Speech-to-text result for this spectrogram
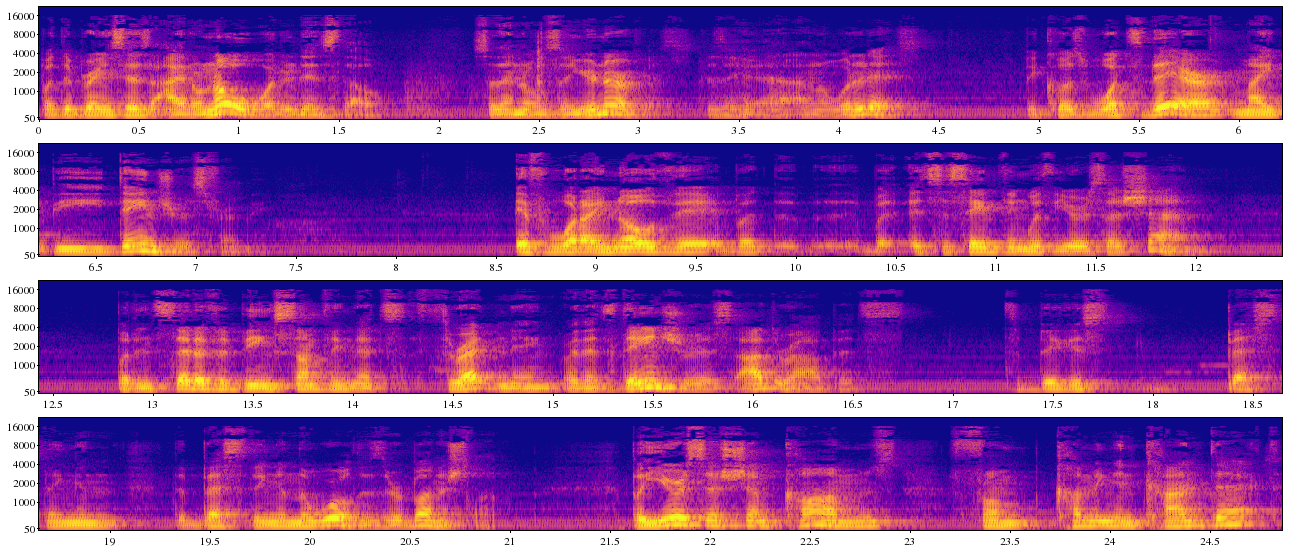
but the brain says I don't know what it is though. So then all of a sudden you're nervous because I don't know what it is, because what's there might be dangerous for me. If what I know there, but but it's the same thing with Yiras Hashem. But instead of it being something that's threatening or that's dangerous, Adrab, it's, it's the biggest, best thing in the best thing in the world is the Rabbanu Shalom. But Yiras Hashem comes from coming in contact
